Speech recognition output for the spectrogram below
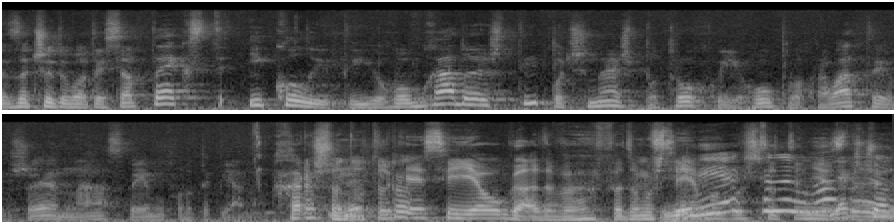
зачитуватися текст, і коли ти його вгадуєш, ти починаєш потроху його програвати вже на своєму фортепіано. Хорошо, но только если я угадываю, потому что я могу если не не Якщо,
